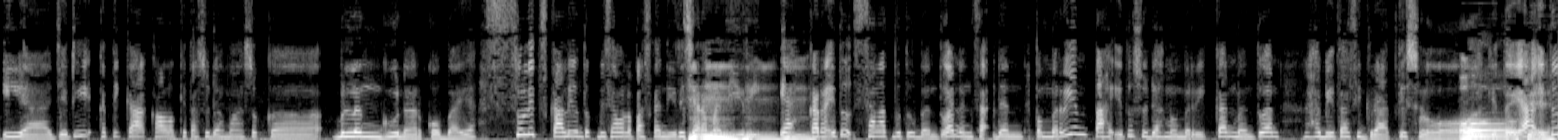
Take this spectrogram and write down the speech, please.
Iya, jadi ketika kalau kita sudah masuk ke belenggu narkoba ya, sulit sekali untuk bisa melepaskan diri secara mandiri. mm-mm, Ya, mm-mm. karena itu sangat butuh bantuan dan dan pemerintah itu sudah memberikan bantuan rehabilitasi gratis loh, Oh, gitu ya. oke. Itu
